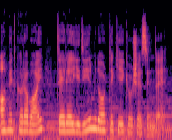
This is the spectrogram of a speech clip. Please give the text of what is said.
Ahmet Karabay TR724'deki köşesinde.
